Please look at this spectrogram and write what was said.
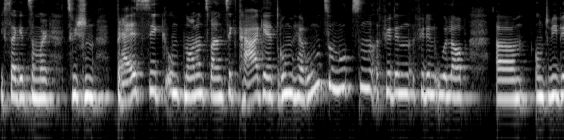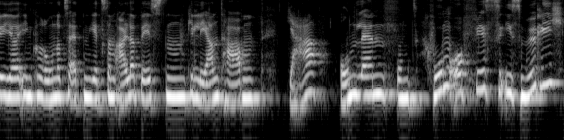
ich sage jetzt einmal, zwischen 30 und 29 Tage drumherum zu nutzen für den, für den Urlaub. Ähm, und wie wir ja in Corona-Zeiten jetzt am allerbesten gelernt haben, ja, Online- und Homeoffice ist möglich.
